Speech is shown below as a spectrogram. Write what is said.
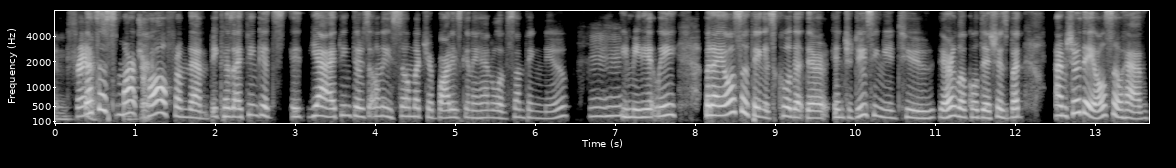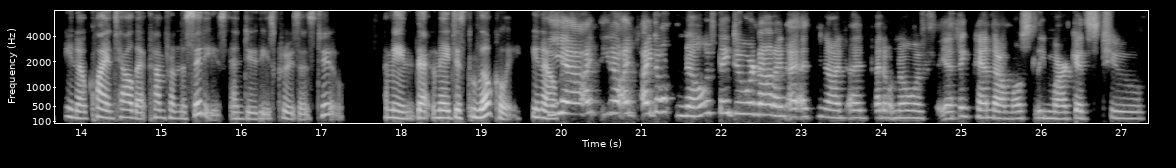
in France. That's a smart call from them because I think it's it, yeah, I think there's only so much your body's going to handle of something new Mhm. immediately. But I also think it's cool that they're introducing you to their local dishes, but I'm sure they also have, you know, clientele that come from the cities and do these cruises too. I mean, that may just locally, you know. Yeah, I you know I I don't know if they do or not. I I you know I I, I don't know if I think Pandaw mostly markets to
